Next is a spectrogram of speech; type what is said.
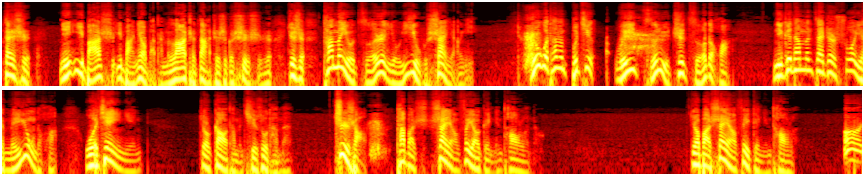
但是您一把屎一把尿把他们拉扯大，这是个事实，就是他们有责任有义务赡养你。如果他们不尽为子女之责的话，你跟他们在这儿说也没用的话，我建议您就是告他们起诉他们，至少他把赡养费要给您掏了呢，要把赡养费给您掏了。哦，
